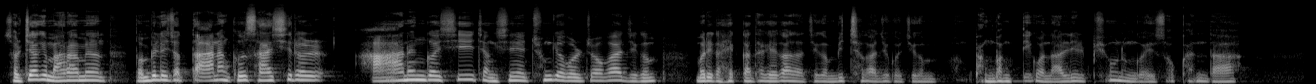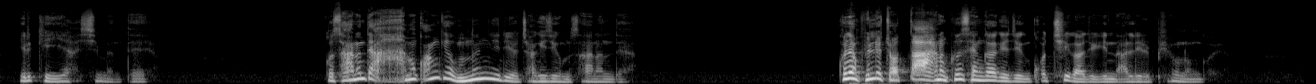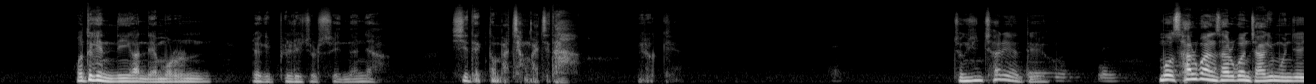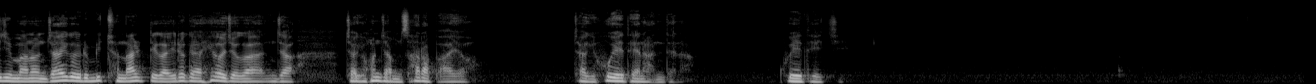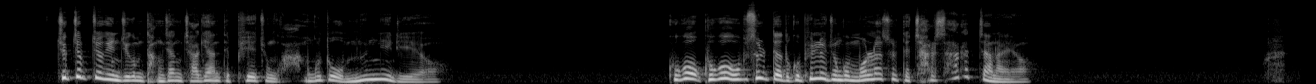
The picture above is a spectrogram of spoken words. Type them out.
솔직하게 말하면 돈 빌려줬다는 그 사실을 아는 것이 정신에 충격을 줘가 지금 머리가 헷가닥해가 지금 미쳐가지고 지금 방방 뛰고 난리를 피우는 거에 속한다. 이렇게 이해하시면 돼요. 그 사는데 아무 관계 없는 일이에요. 자기 지금 사는데. 그냥 빌려줬다 하는 그 생각에 지금 꽂혀가지고 이 난리를 피우는 거예요. 어떻게 네가 내 모르는 여기 빌려줄 수 있느냐? 시댁도 마찬가지다. 이렇게. 정신 차려야 돼요. 네. 뭐 살고 안 살고는 자기 문제지만은 자기가 이렇게 미쳐 날 때가 이렇게 헤어져가 이제 자기 혼자 한번 살아봐요. 자기 후회되나 안 되나? 후회되지. 직접적인 지금 당장 자기한테 피해 준 거 아무것도 없는 일이에요. 그거 그거 없을 때도 그 빌려준 거 몰랐을 때 잘 살았잖아요.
